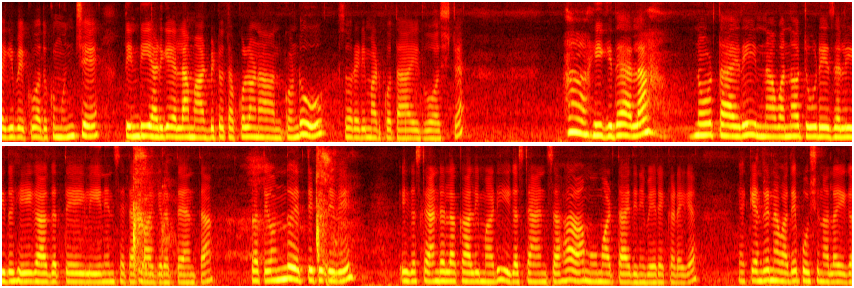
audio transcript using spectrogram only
ತೆಗಿಬೇಕು. ಅದಕ್ಕೂ ಮುಂಚೆ ತಿಂಡಿ, ಅಡುಗೆ ಎಲ್ಲ ಮಾಡಿಬಿಟ್ಟು ತಗೊಳ್ಳೋಣ ಅಂದ್ಕೊಂಡು ಸೊ ರೆಡಿ ಮಾಡ್ಕೋತಾ ಇದ್ವು ಅಷ್ಟೆ. ಹಾಂ, ಹೀಗಿದೆ ಅಲ್ಲ. ನೋಡ್ತಾ ಇರಿ, ಇನ್ನು ಒನ್ ಆರ್ ಟೂ ಡೇಸಲ್ಲಿ ಇದು ಹೇಗಾಗತ್ತೆ, ಇಲ್ಲಿ ಏನೇನು ಸೆಟಪ್ ಆಗಿರುತ್ತೆ ಅಂತ. ಪ್ರತಿಯೊಂದು ಎತ್ತಿಟ್ಟಿದ್ದೀವಿ. ಈಗ ಸ್ಟ್ಯಾಂಡ್ ಎಲ್ಲ ಖಾಲಿ ಮಾಡಿ ಈಗ ಸ್ಟ್ಯಾಂಡ್ ಸಹ ಮೂವ್ ಮಾಡ್ತಾ ಇದ್ದೀನಿ ಬೇರೆ ಕಡೆಗೆ. ಯಾಕೆಂದರೆ ನಾವು ಅದೇ ಪೋರ್ಷನ್ ಎಲ್ಲ ಈಗ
